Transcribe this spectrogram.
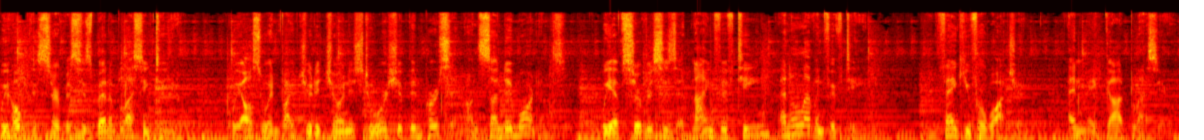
We hope this service has been a blessing to you. We also invite you to join us to worship in person on Sunday mornings. We have services at 9:15 and 11:15. Thank you for watching, and may God bless you.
